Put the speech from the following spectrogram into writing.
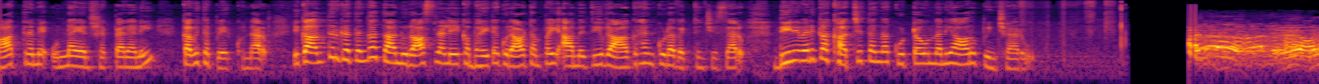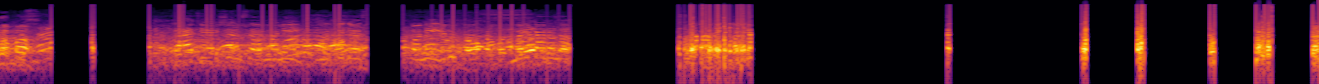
మాత్రమే ఉన్నాయని చెప్పానని కవిత పేర్కొన్నారు. ఇక అంతర్గతంగా తాను రాసిన లేఖ బయటకు రావడంపై ఆమె తీవ్ర ఆగ్రహం కూడా వ్యక్తం చేశారు. దీని వెనుక ఖచ్చితంగా కుట్ర ఉందని ఆరోపించారు. గ్రాడ్యుయేషన్ సెరమనీ పూర్తి చేసుకొని అమెరికా నుండి నా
